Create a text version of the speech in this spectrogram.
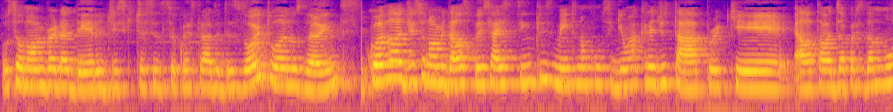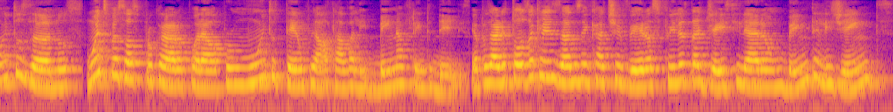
o seu nome verdadeiro, disse que tinha sido sequestrada 18 anos antes. E quando ela disse o nome dela, os policiais simplesmente não conseguiam acreditar porque ela estava desaparecida há muitos anos. Muitas pessoas procuraram por ela por muito tempo e ela estava ali bem na frente deles. E apesar de todos aqueles anos em cativeiro, as filhas da Jace eram bem inteligentes.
